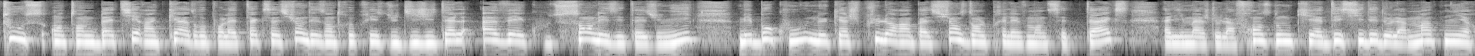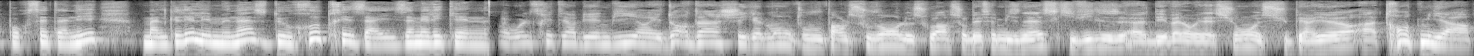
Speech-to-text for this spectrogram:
tous entendent bâtir un cadre pour la taxation des entreprises du digital avec ou sans les États-Unis, mais beaucoup ne cachent plus leur impatience dans le prélèvement de cette taxe, à l'image de la France donc qui a décidé de la maintenir pour cette année malgré les menaces de représailles américaines. Wall Street Airbnb hein, et DoorDash également dont on vous parle souvent le soir sur BFM Business qui visent euh, des valorisations supérieures à 30 milliards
